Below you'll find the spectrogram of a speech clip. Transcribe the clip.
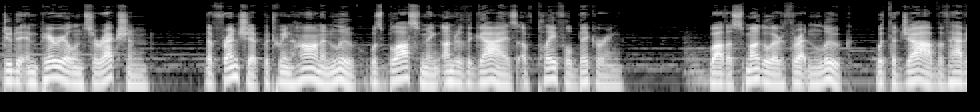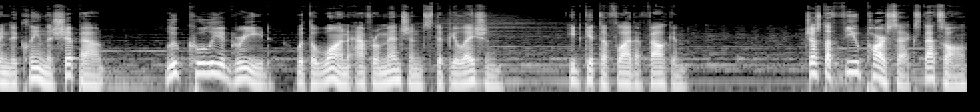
due to Imperial insurrection, the friendship between Han and Luke was blossoming under the guise of playful bickering. While the smuggler threatened Luke with the job of having to clean the ship out, Luke coolly agreed with the one aforementioned stipulation he'd get to fly the Falcon. Just a few parsecs, that's all.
